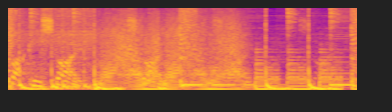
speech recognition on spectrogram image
fucking start. stone.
